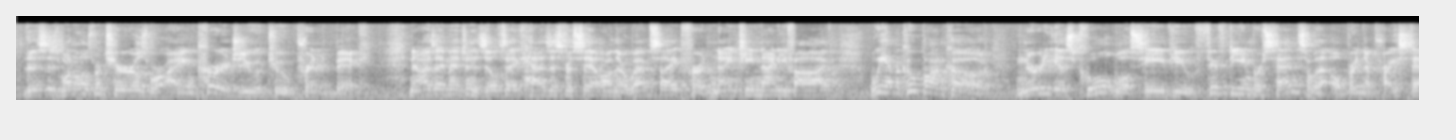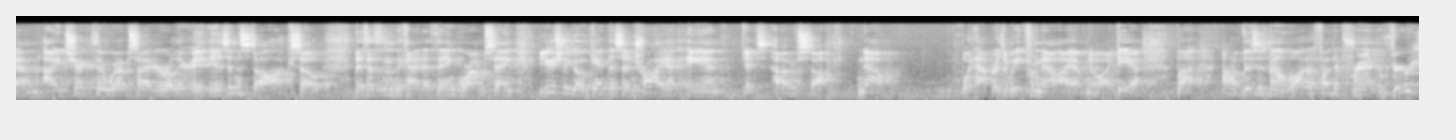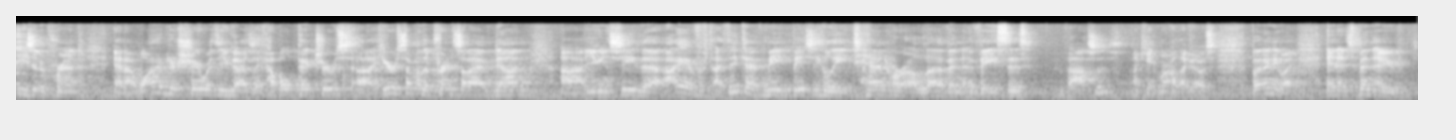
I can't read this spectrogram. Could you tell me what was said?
this is one of those materials where I encourage you to print big. Now, as I mentioned, Zyltech has this for sale on their website for $19.95. We have a coupon code. Nerdy is cool will save you 15%, so that will bring the price down. I checked their website earlier. It is in stock, so this isn't the kind of thing where I'm saying you should go get this and try it, and it's out of stock. Now, what happens a week from now, I have no idea. But uh, this has been a lot of fun to print, very easy to print, and I wanted to share with you guys a couple of pictures. Uh, are some of the prints that I have done. Uh, you can see that I have, I think I've made basically 10 or 11 vases. Vases? I can't remember how that goes. But anyway, and it's been a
